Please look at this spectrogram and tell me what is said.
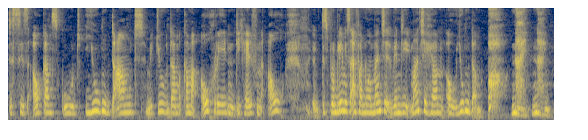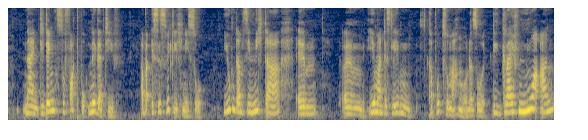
das ist auch ganz gut. Jugendamt, mit Jugendamt kann man auch reden, die helfen auch. Das Problem ist einfach nur, manche, wenn die, manche hören, oh, Jugendamt, oh, nein, nein, Nein, die denken sofort negativ. Aber es ist wirklich nicht so. Jugendamt sind nicht da, ähm, ähm, jemand das Leben kaputt zu machen oder so. Die greifen nur an,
